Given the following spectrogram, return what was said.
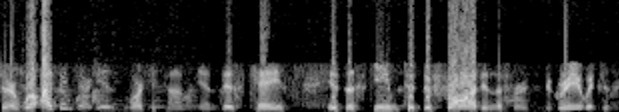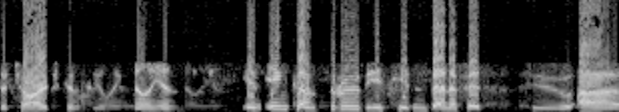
sure. Well, I think there is more to come in this case. It's a scheme to defraud in the first degree, which is the charge concealing millions in income through these hidden benefits to uh,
